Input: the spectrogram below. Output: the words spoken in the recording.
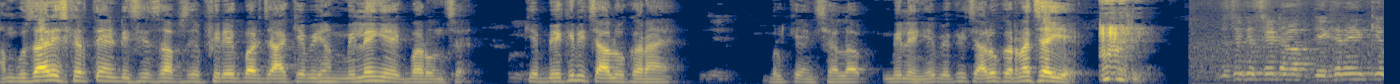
हम गुजारिश करते हैं डीसी साहब से फिर एक बार जाके भी हम मिलेंगे एक बार उनसे कि बेकरी चालू कराएँ। बल्कि इंशाल्लाह मिलेंगे बेकरी चालू करना चाहिए। जैसे कि सेठ आप देख रहे हैं कि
